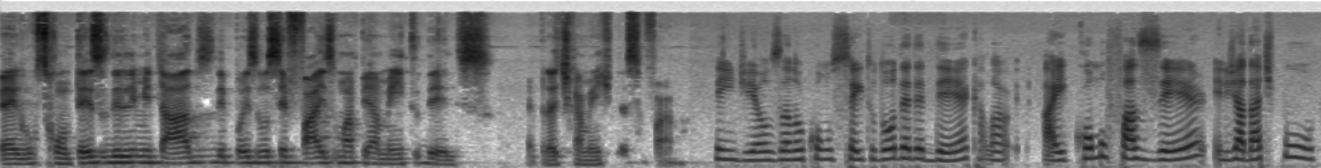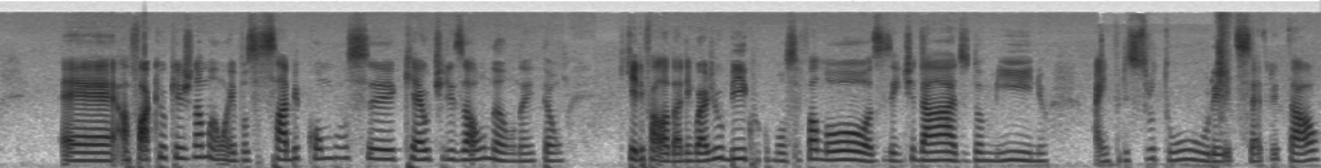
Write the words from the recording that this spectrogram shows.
pega os contextos delimitados e depois você faz o mapeamento deles. É praticamente dessa forma. Entendi, é usando o conceito do DDD, aquela aí como fazer, ele já dá tipo é, a faca e o queijo na mão. Aí você sabe como você quer utilizar ou não, né? Então, que ele fala da linguagem ubíqua, como você falou, as entidades, domínio, a infraestrutura, etc e tal.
